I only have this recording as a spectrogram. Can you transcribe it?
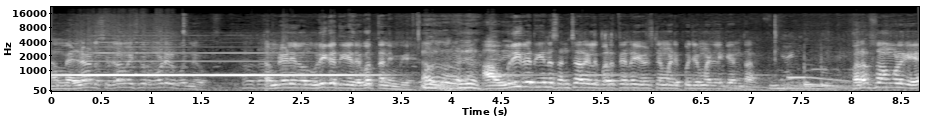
ನಮ್ಮ ಎಲ್ಲಾಡು ಸಿದ್ದರಾಮೇಶ್ವರ ನೋಡಿರ್ಬೋದು ನೀವು? ತಮಿಳಲ್ಲಿ ಒಂದು ಉರಿಗತಿಗೆ ಇದೆ ಗೊತ್ತಾ ನಿಮ್ಗೆ? ಆ ಉರಿಗತಿಯಿಂದ ಸಂಚಾರ ಇಲ್ಲಿ ಬರುತ್ತೆ ಅಂತ ಯೋಚನೆ ಮಾಡಿ ಪೂಜೆ ಮಾಡ್ಲಿಕ್ಕೆ ಅಂತ. ಭರತ್ ಸ್ವಾಮಿಗಳಿಗೆ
